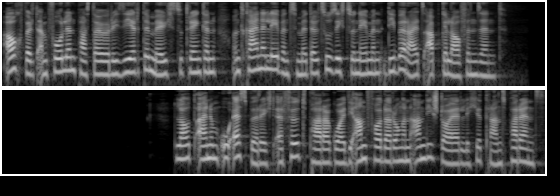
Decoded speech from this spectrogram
Auch wird empfohlen, pasteurisierte Milch zu trinken und keine Lebensmittel zu sich zu nehmen, die bereits abgelaufen sind. Laut einem US-Bericht erfüllt Paraguay die Anforderungen an die steuerliche Transparenz.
